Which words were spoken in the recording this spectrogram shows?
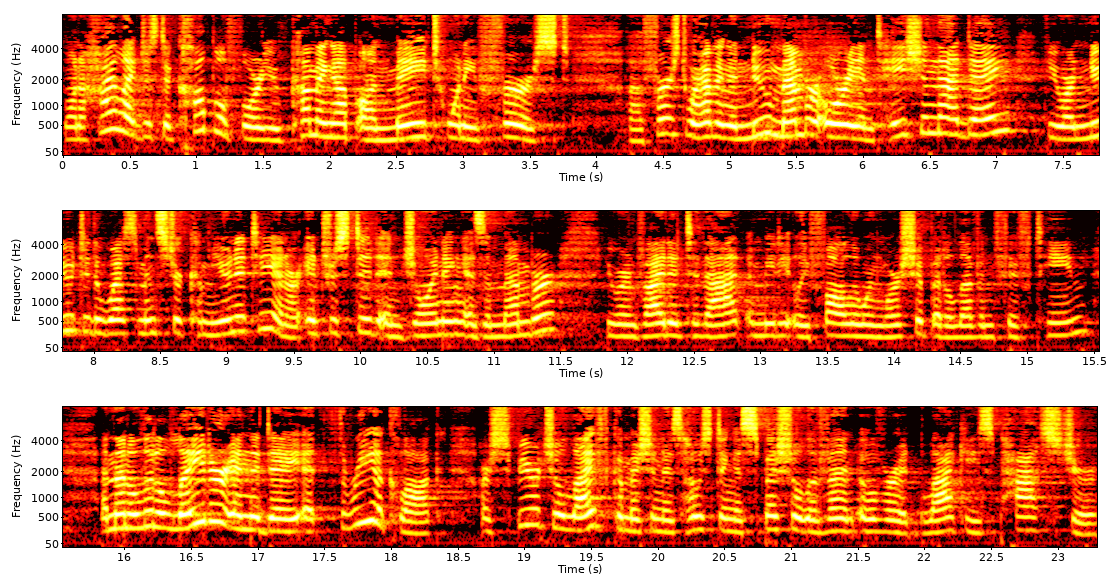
I want to highlight just a couple for you coming up on May 21st. Uh, first, we're having a new member orientation that day. If you are new to the Westminster community and are interested in joining as a member, you were invited to that immediately following worship at 11:15. And then a little later in the day at 3 o'clock, our Spiritual Life Commission is hosting a special event over at Blackie's Pasture.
